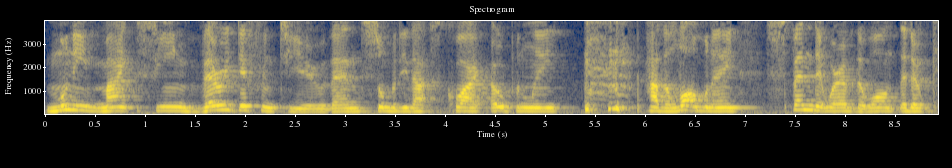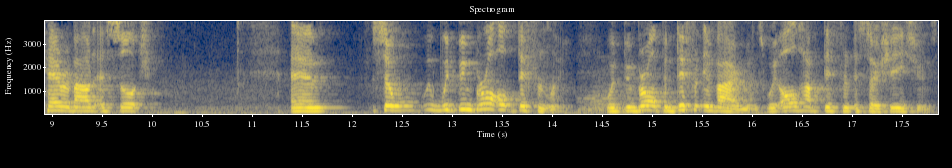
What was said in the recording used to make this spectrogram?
money might seem very different to you than somebody that's quite openly has a lot of money, spend it wherever they want, they don't care about it as such. Um, so we've been brought up differently. We've been brought up in different environments. We all have different associations.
